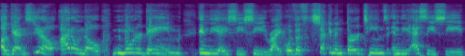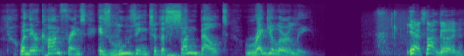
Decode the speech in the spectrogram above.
Against, you know, I don't know, Notre Dame in the ACC, right? Or the second and third teams in the SEC when their conference is losing to the Sun Belt regularly. Yeah, it's not good.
